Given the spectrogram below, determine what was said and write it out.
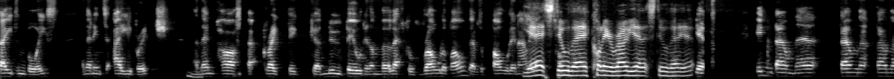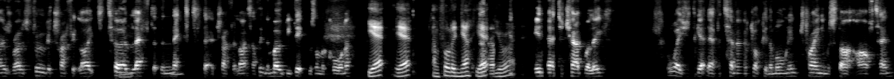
Theydon Bois, and then into Abridge, Mm. and then past that great big uh, new building on the left called Roller Bowl. There was a bowling alley. Yeah, at it's the still there. Collier Row, yeah, that's still there. Yeah. Yeah. In down there, down that, down those roads, through the traffic lights, turn Mm. left at the next set of traffic lights. I think the Moby Dick was on the corner. Yeah, yeah. I'm following you. Yeah, Um, you're right. In there to Chadwell Heath. Always used to get there for ten o'clock in the morning. Training would start at half ten.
